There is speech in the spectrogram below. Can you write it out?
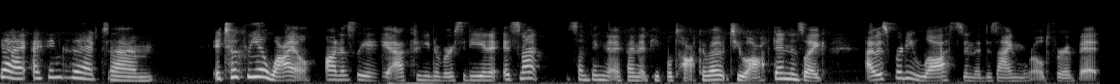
Yeah, I, think that um, it took me a while, honestly, after university, and it, it's not something that I find that people talk about too often. Is like I was pretty lost in the design world for a bit.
